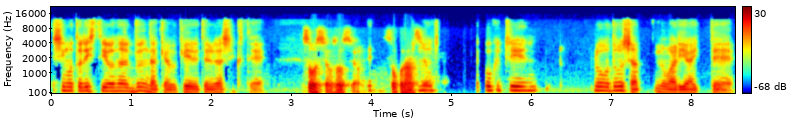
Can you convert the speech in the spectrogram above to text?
仕事で必要な分だけは受け入れてるらしくて、そうですよ、そうですよ。そこなんですよ。外国人労働者の割合って。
